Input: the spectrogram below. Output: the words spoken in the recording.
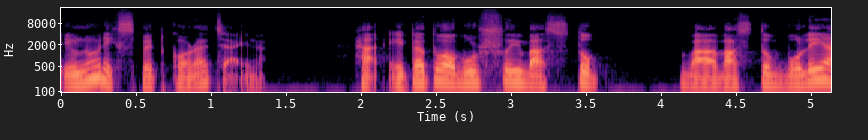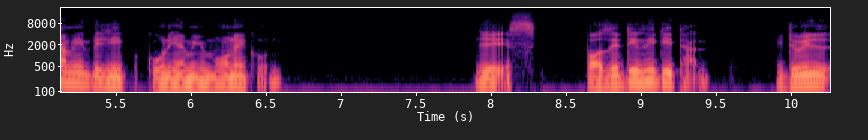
ইউনো এক্সপেক্ট করা যায় না। হ্যাঁ এটা তো অবশ্যই বাস্তব। বা বাস্তব বলেই আমি বিলিভ করি, আমি মনে করি যে পজিটিভিটি থাকবে it will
